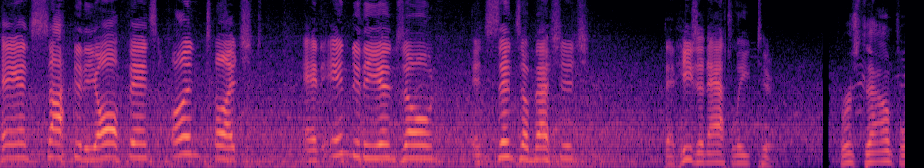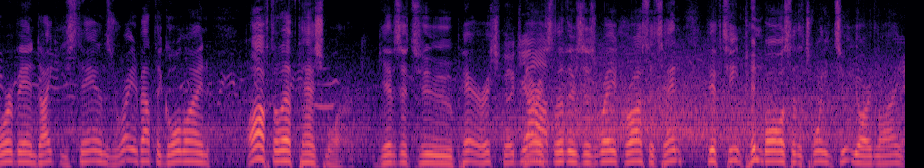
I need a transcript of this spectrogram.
hand side of the offense, untouched, and into the end zone, and sends a message that he's an athlete too. First down for Van Dyke. He stands right about the goal line off the left hash mark. Gives it to Parrish. Good job. Parrish slithers his way across the 10, 15 pinballs to the 22 yard line.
